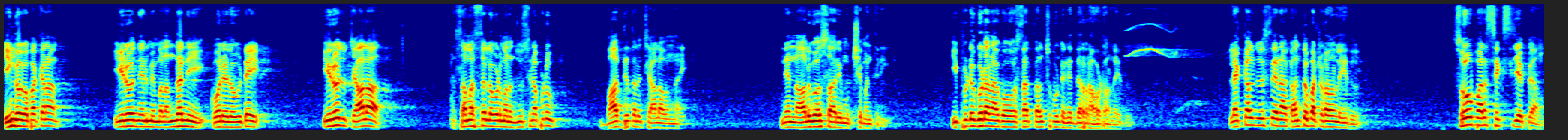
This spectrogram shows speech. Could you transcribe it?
ఇంకొక పక్కన ఈరోజు నేను మిమ్మల్ని అందరినీ కోరేది ఒకటే ఈరోజు చాలా సమస్యల్లో కూడా మనం చూసినప్పుడు బాధ్యతలు చాలా ఉన్నాయి. నేను నాలుగోసారి ముఖ్యమంత్రి ఇప్పుడు కూడా నాకు ఒకసారి తలుచుకుంటే నిద్ర రావడం లేదు. లెక్కలు చూస్తే నాకు అంతు పట్టడం లేదు. సూపర్ సిక్స్ చెప్పాం.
